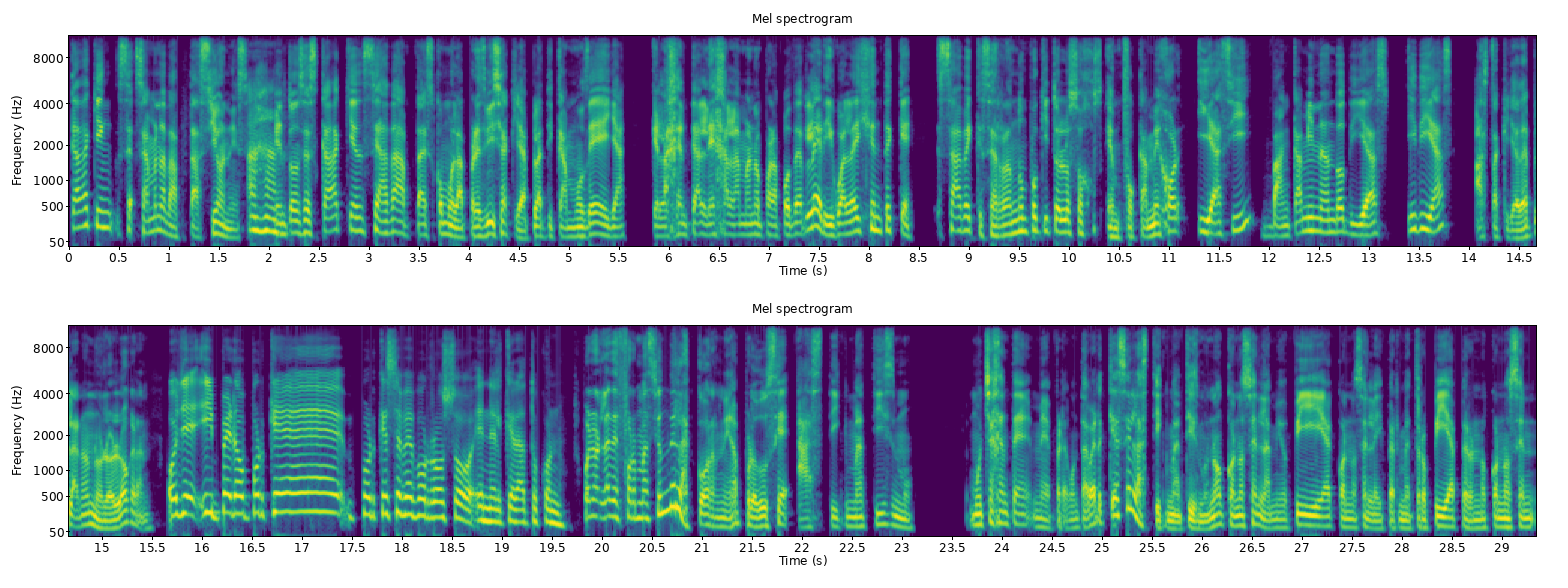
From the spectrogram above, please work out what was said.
cada quien se, llaman adaptaciones. Entonces, cada quien se adapta. Es como la presbicia que ya platicamos de ella, que la gente aleja la mano para poder leer. Igual hay gente que sabe que cerrando un poquito los ojos enfoca mejor y así van caminando días y días hasta que ya de plano no lo logran. Oye, ¿y pero por qué, por qué se ve borroso en el queratocono? Bueno, la deformación de la córnea produce astigmatismo. Mucha gente me pregunta, a ver, ¿qué es el astigmatismo? No conocen la miopía, conocen la hipermetropía, pero no conocen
